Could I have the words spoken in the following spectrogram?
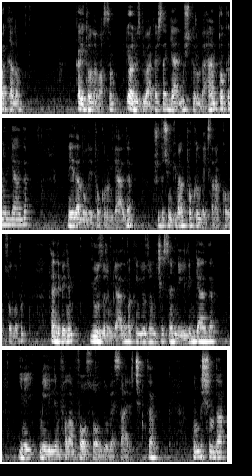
Bakalım. Bastım. Gördüğünüz gibi arkadaşlar gelmiş durumda. Hem token'ım geldi. Neyden dolayı token'ım geldi? Şurada çünkü ben token'da ekstradan konsolladım. Hem de benim user'ım geldi. Bakın user'ın içerisine mail'im geldi. Yine mail'im falan false olduğu vesaire çıktı. Onun dışında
